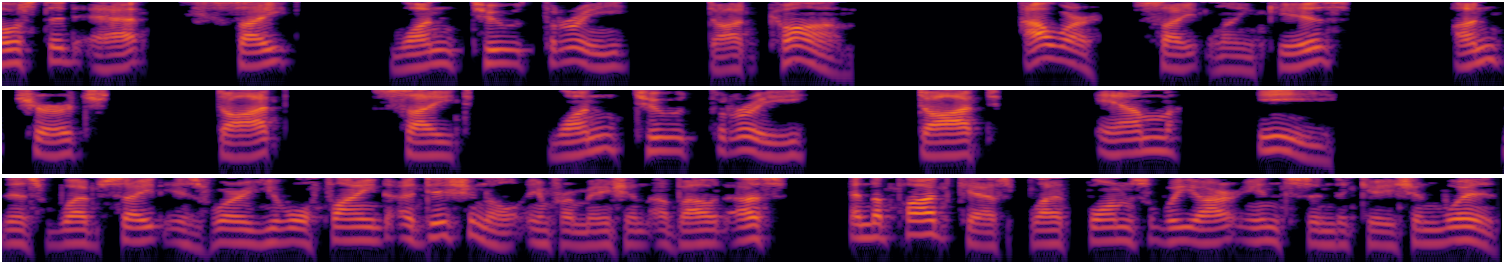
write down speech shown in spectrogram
hosted at site123.com. Our site link is unchurched.site123.me. This website is where you will find additional information about us and the podcast platforms we are in syndication with.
